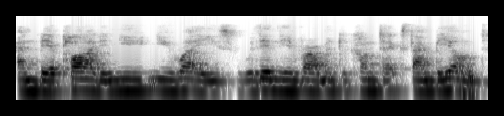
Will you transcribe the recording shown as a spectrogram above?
and be applied in new new ways within the environmental context and beyond.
